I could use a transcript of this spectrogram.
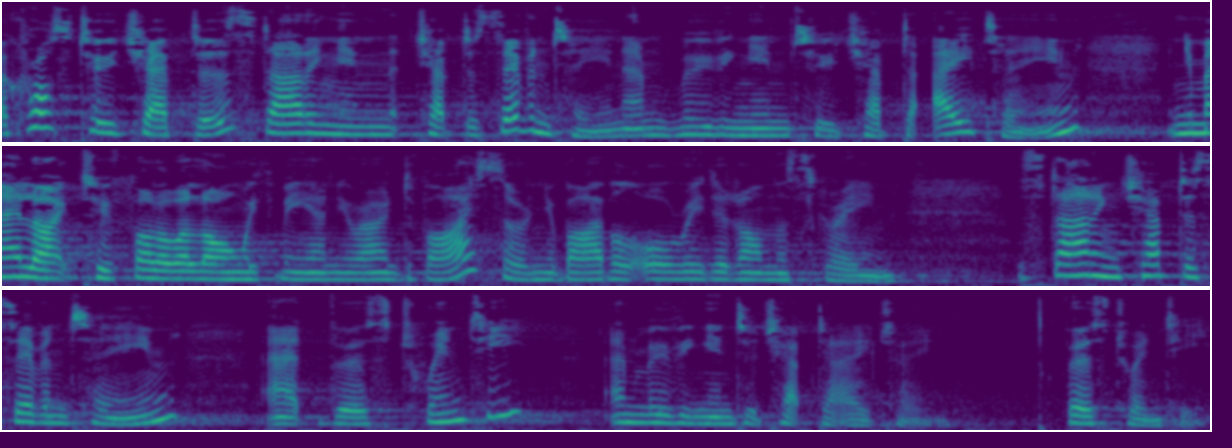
Across two chapters, starting in chapter 17 and moving into chapter 18. And you may like to follow along with me on your own device or in your Bible or read it on the screen. Starting chapter 17 at verse 20 and moving into chapter 18. Verse 20.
